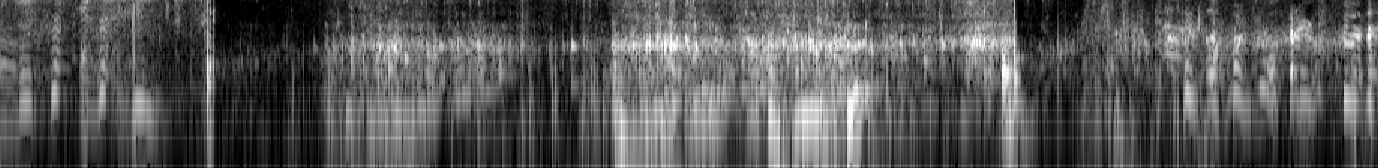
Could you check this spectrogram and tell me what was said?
so much water to it.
